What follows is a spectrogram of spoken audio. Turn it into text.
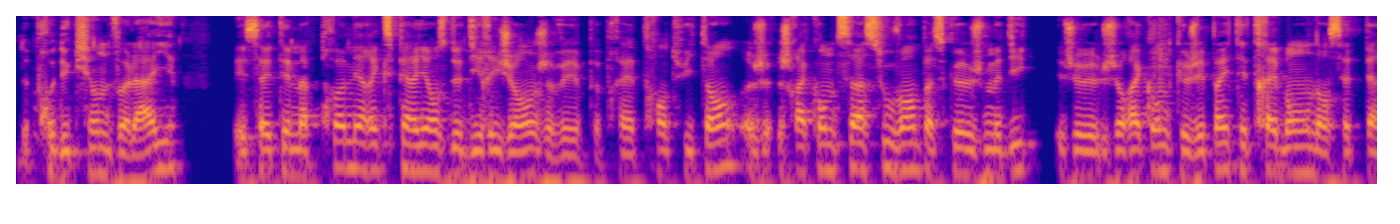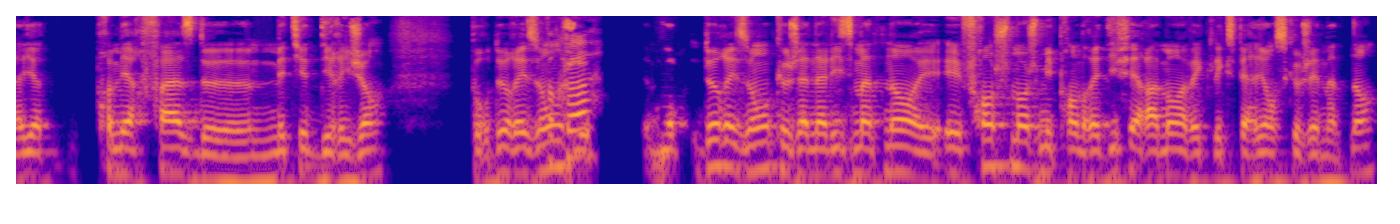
de production de volailles. Et ça a été ma première expérience de dirigeant. J'avais à peu près 38 ans. Je, je, raconte ça souvent parce que je me dis, je, je raconte que j'ai pas été très bon dans cette période, première phase de métier de dirigeant, pour deux raisons. Pourquoi? Deux raisons que j'analyse maintenant et, et, franchement, je m'y prendrais différemment avec l'expérience que j'ai maintenant.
